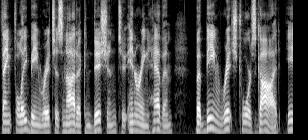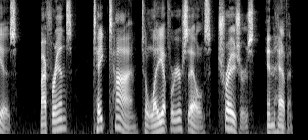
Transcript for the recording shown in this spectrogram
Thankfully, being rich is not a condition to entering heaven, but being rich towards God is. My friends, take time to lay up for yourselves treasures in heaven.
